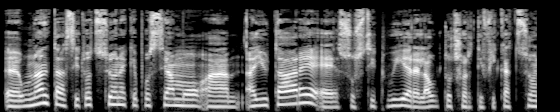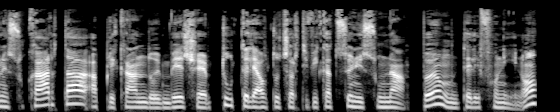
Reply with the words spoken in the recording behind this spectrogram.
Eh, un'altra situazione che possiamo eh, aiutare è sostituire l'autocertificazione su carta applicando invece tutte le autocertificazioni su un'app, un telefonino.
